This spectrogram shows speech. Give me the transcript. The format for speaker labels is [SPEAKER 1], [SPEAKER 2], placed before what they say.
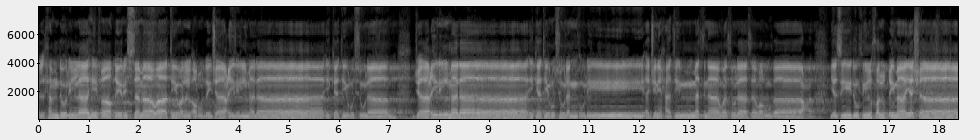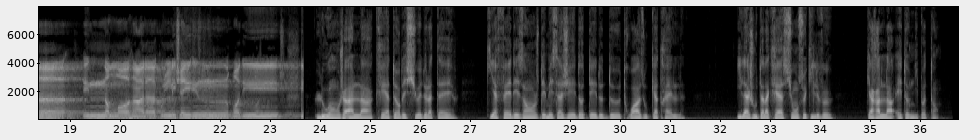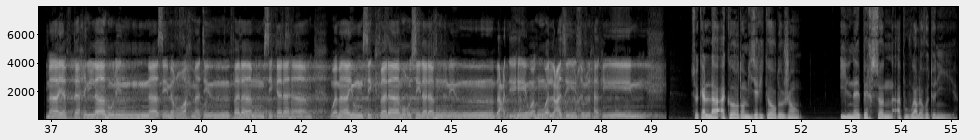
[SPEAKER 1] الحمد لله فاطر السماوات والأرض جاعل الملائكة رسلا جاعل الملائكة رسلا أولي أجنحة مثنى وثلاث ورباع يزيد في الخلق ما يشاء إن الله على كل شيء قدير.
[SPEAKER 2] Louange à Allah, créateur des cieux et de la terre, qui a fait des anges des messagers dotés de deux, trois ou quatre ailes. Il ajoute à la création ce qu'il veut, car Allah est omnipotent.
[SPEAKER 1] ما يفتح الله للناس من رحمة فلا ممسك لها وما يمسك فلا مرسل له من بعده وهو العزيز الحكيم
[SPEAKER 2] Ce qu'Allah accorde en miséricorde aux gens, il n'est personne à pouvoir le retenir.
